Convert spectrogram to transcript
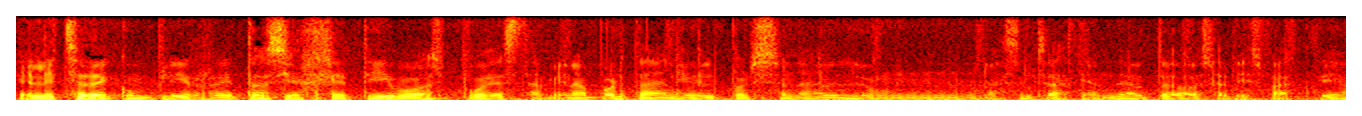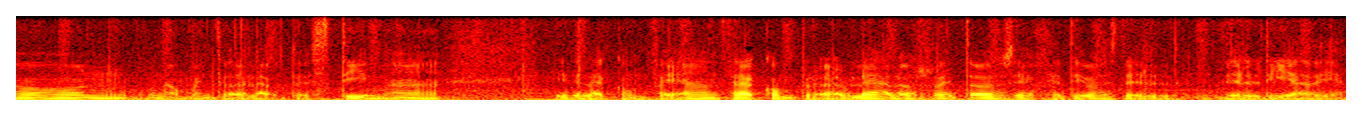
el hecho de cumplir retos y objetivos pues también aporta a nivel personal una sensación de autosatisfacción, un aumento de la autoestima y de la confianza comparable a los retos y objetivos del, día a día.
